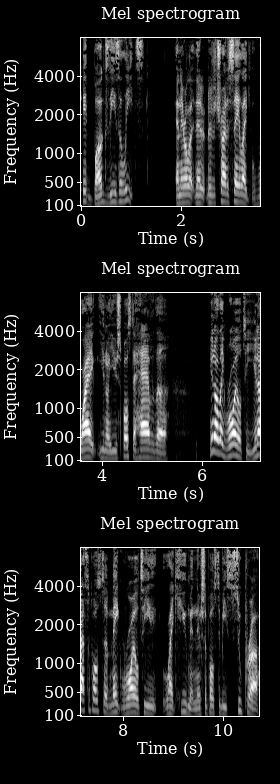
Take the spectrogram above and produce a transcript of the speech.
it bugs these elites. And they're like they're, they're trying to say like why you know you're supposed to have the you know like royalty. You're not supposed to make royalty like human. They're supposed to be supra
